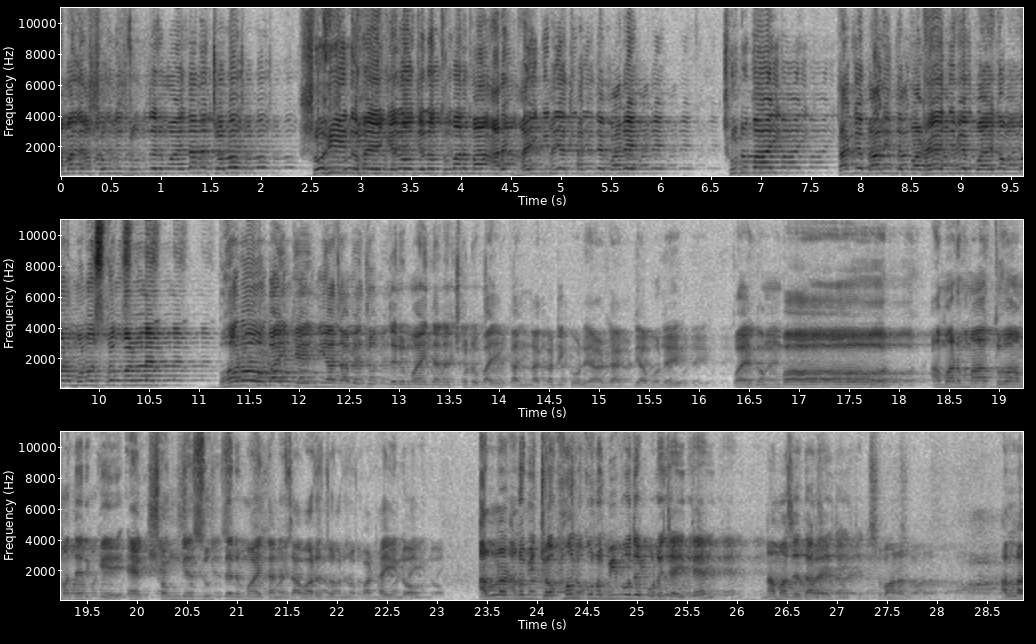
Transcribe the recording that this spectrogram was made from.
আমাদের সঙ্গে যুদ্ধের ময়দানে চলো। শহীদ হয়ে গেল যেন তোমার মা আরেক ভাইকে নিয়ে থাকতে পারে। ছোট ভাই তাকে বাড়িতে পাঠিয়ে দিবে, পয়গম্বর মনস্থ করলেন। বড় ভাইকে নিয়ে যাবে যুদ্ধের ময়দানে। ছোট ভাই কান্নাকাটি করে আর ডাক দিয়া বলে, পয়গম্বর, আমার মা তো আমাদেরকে একসঙ্গে যুদ্ধের ময়দানে যাওয়ার জন্য পাঠাইলো। আল্লাহর নবী যখন কোনো বিপদে পড়ে যাইতেন, নামাজে দাঁড়ায় যাইতেন। সুবহানাল্লাহ। আল্লাহ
